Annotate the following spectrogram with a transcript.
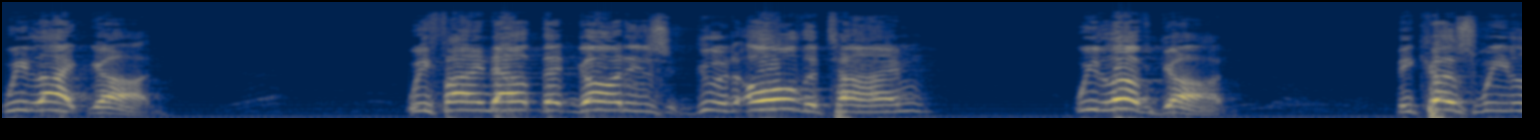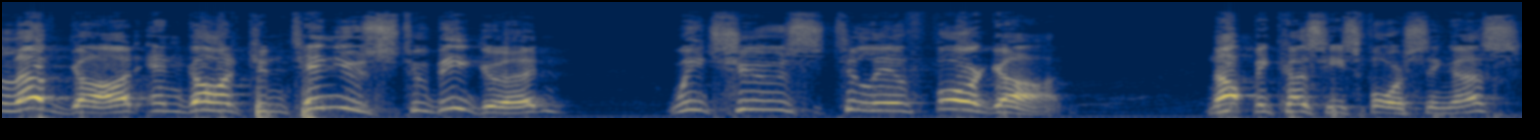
we like God. We find out that God is good all the time. We love God because we love God and God continues to be good, we choose to live for God. Not because He's forcing us,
